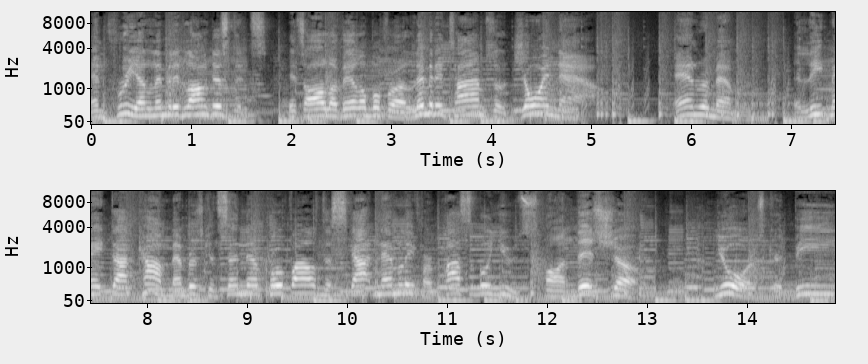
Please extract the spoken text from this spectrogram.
and free unlimited long distance. It's all available for a limited time, so join now. And remember, EliteMate.com members can send their profiles to Scott and Emily for possible use on this show. Yours could be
